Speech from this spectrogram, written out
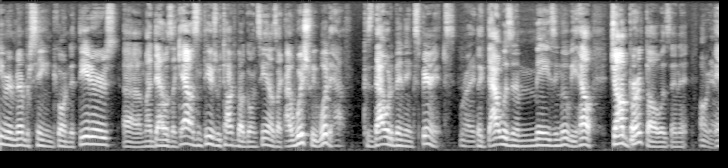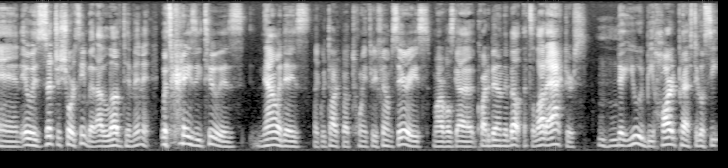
even remember seeing going to theaters. Uh, my dad was like, "Yeah, I was in theaters. We talked about going to see." it. I was like, "I wish we would have." Because that would have been an experience. Right. Like that was an amazing movie. Hell, Jon Bernthal was in it oh yeah. and it was such a short scene, but I loved him in it. What's crazy too is nowadays, like we talked about, twenty three film series, Marvel's got quite a bit on their belt. That's a lot of actors hmm that you would be hard pressed to go see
